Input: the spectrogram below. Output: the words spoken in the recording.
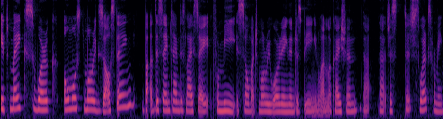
it makes work almost more exhausting. But at the same time, this lifestyle for me is so much more rewarding than just being in one location. That, that, just, that just works for me.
